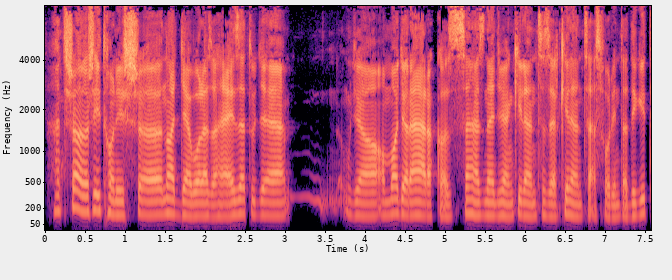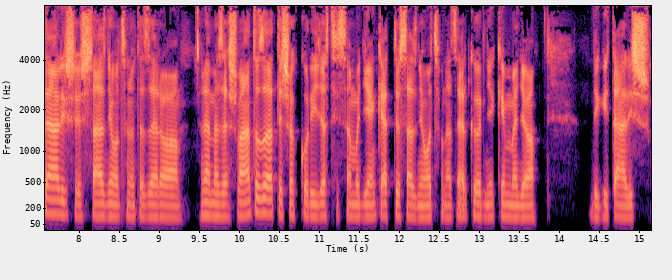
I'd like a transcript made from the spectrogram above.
Hát sajnos itthon is uh, nagyjából ez a helyzet, ugye ugye a, magyar árak az 149.900 forint a digitális, és 185 ezer a lemezes változat, és akkor így azt hiszem, hogy ilyen 280 ezer környékén megy a digitális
